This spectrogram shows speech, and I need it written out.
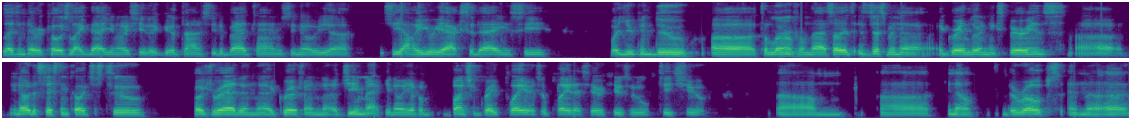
legendary coach like that. You know, you see the good times, see the bad times. You know, he uh, see how he reacts to that. You see what you can do uh, to learn from that. So it's, it's just been a, a great learning experience. Uh, you know, the assistant coaches too, Coach Red and uh, Griff and uh, GMAC. You know, you have a bunch of great players who played at Syracuse who teach you, um, uh, you know, the ropes, and uh,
